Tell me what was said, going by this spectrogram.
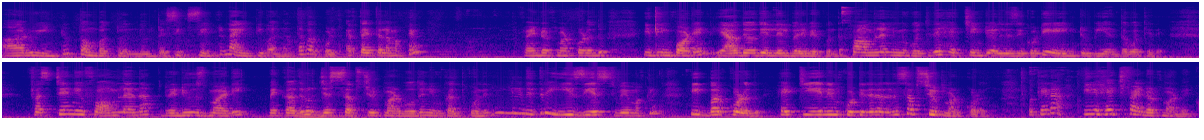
ಆರು ಇಂಟು ತೊಂಬತ್ತೊಂದು ಅಂತ ಸಿಕ್ಸ್ ಇಂಟು ನೈಂಟಿ ಒನ್ ಅಂತ ಬರ್ಕೊಳ್ಳಿ. ಅರ್ಥ ಆಯ್ತಲ್ಲ ಮಕ್ಕಳೇ? ಫೈಂಡ್ ಔಟ್ ಮಾಡ್ಕೊಳ್ಳೋದು. ಇದು ಇಂಪಾರ್ಟೆಂಟ್ ಯಾವ್ದು ಎಲ್ಲೆಲ್ಲಿ ಬರಿಬೇಕು ಅಂತ. ಫಾರ್ಮುಲಾ ನಿಮಗೆ ಗೊತ್ತಿದೆ. H into L is equal to A into B ಅಂತ ಗೊತ್ತಿದೆ. ಫಸ್ಟೇ ನೀವು ಫಾರ್ಮುಲಾನ ರೆಡ್ಯೂಸ್ ಮಾಡಿ ಬೇಕಾದರೂ ಜಸ್ಟ್ ಸಬ್ಸ್ಟ್ಯೂಟ್ ಮಾಡ್ಬೋದು, ನೀವು ಕಲ್ತ್ಕೊಂಡಿದ್ರೆ. ಇಲ್ದಿದ್ರೆ ಈಸಿಯೆಸ್ಟ್ ವೇ ಮಕ್ಳು ಹೀಗೆ ಬರ್ಕೊಳ್ಳೋದು. ಹೆಚ್ಚು ಏನೇನು ಕೊಟ್ಟಿದ್ದಾರೆ ಅದನ್ನು ಸಬ್ಸ್ಟ್ಯೂಟ್ ಮಾಡ್ಕೊಳ್ಳೋದು. ಓಕೆನಾ? ಈಗ ಹೆಚ್ ಫೈಂಡ್ ಔಟ್ ಮಾಡಬೇಕು.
